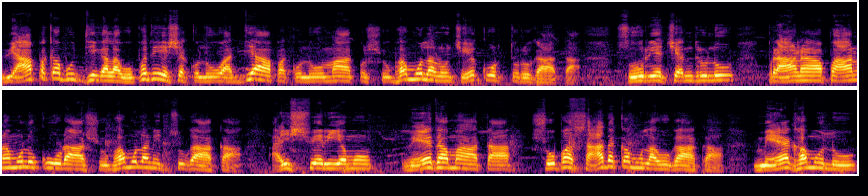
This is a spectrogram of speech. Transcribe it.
వ్యాపక బుద్ధి గల ఉపదేశకులు అధ్యాపకులు మాకు శుభములను చేకూర్తురుగాక. సూర్యచంద్రులు ప్రాణాపానములు కూడా శుభములనిచ్చుగాక. ఐశ్వర్యము వేదమాత శుభ సాధకములవుగాక. మేఘములు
